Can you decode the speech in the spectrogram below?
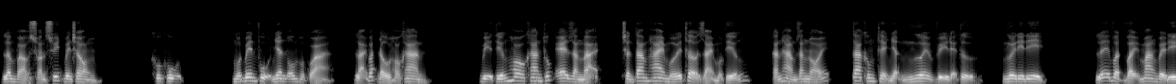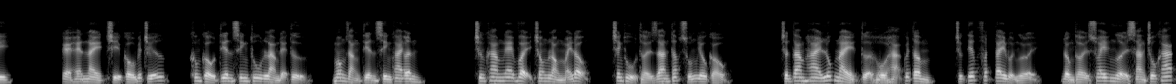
lâm vào xoắn suýt bên trong. Khu khu. Một bên phụ nhân ôm hộp quà lại bắt đầu ho khan. Bị tiếng ho khan thúc e rằng lại, trần tam hai mới thở dài một tiếng, cắn hàm răng nói, ta không thể nhận ngươi vì đệ tử, ngươi đi đi. Lễ vật vậy mang về đi. Kẻ hèn này chỉ cầu biết chữ, không cầu tiên sinh thu làm đệ tử, mong rằng tiên sinh khai ân. Trương kham nghe vậy trong lòng máy động, tranh thủ thời gian thấp xuống yêu cầu trần tam hai lúc này tựa hồ hạ quyết tâm, trực tiếp phất tay đổi người, đồng thời xoay người sang chỗ khác,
